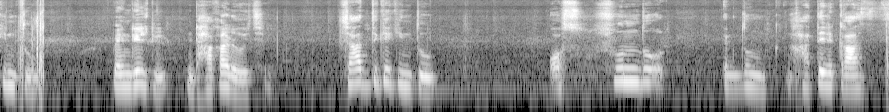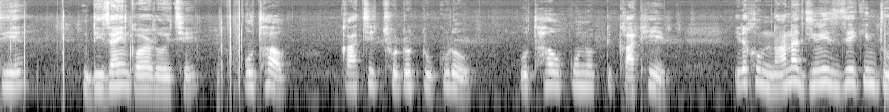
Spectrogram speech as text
কিন্তু প্যান্ডেলটি ঢাকা রয়েছে। চারদিকে কিন্তু সুন্দর একদম হাতের কাজ দিয়ে ডিজাইন করা রয়েছে। কোথাও কাচের ছোট টুকরো কোথাও কোনো একটি কাঠের এরকম নানা জিনিস দিয়ে কিন্তু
